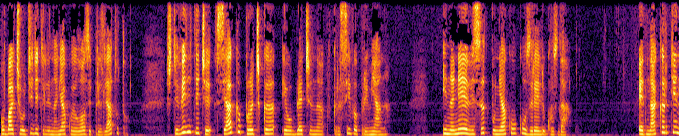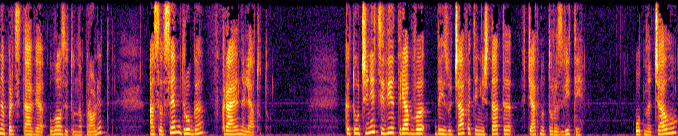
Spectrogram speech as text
Обаче отидете ли на някои лози през лятото, ще видите, че всяка пръчка е облечена в красива премяна и на нея висят по няколко озрели грозда. Една картина представя лозето на пролет, а съвсем друга в края на лятото. Като ученици вие трябва да изучавате нещата в тяхното развитие. От начало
